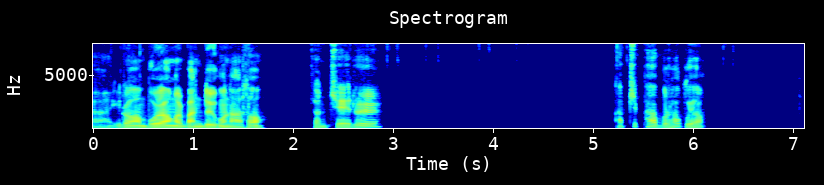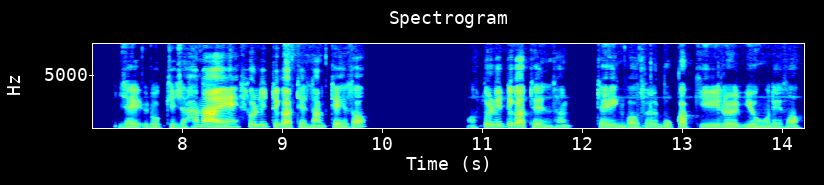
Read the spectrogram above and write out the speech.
자, 이러한 모양을 만들고 나서 전체를 합집합을 하고요. 이제 이렇게 이제 하나의 솔리드가 된 상태에서 어, 솔리드가 된 상태인 것을 목각기를 이용을 해서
